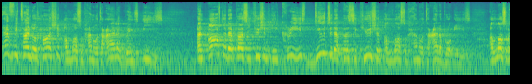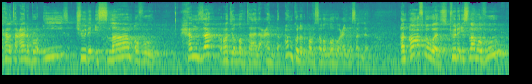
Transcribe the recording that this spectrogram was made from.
Every time there's hardship, Allah subhanahu wa ta'ala brings ease. And after their persecution increased, due to their persecution, Allah subhanahu wa ta'ala brought ease. Allah subhanahu wa ta'ala brought ease through the Islam of who? Hamza radiallahu ta'ala and the uncle of the Prophet sallallahu alayhi wa sallam. And afterwards, through the Islam of who?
